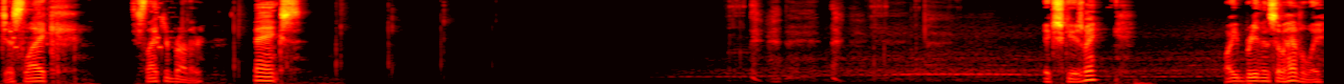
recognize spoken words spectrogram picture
Just like... Just like your brother. Thanks. Excuse me? Why are you breathing so heavily?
